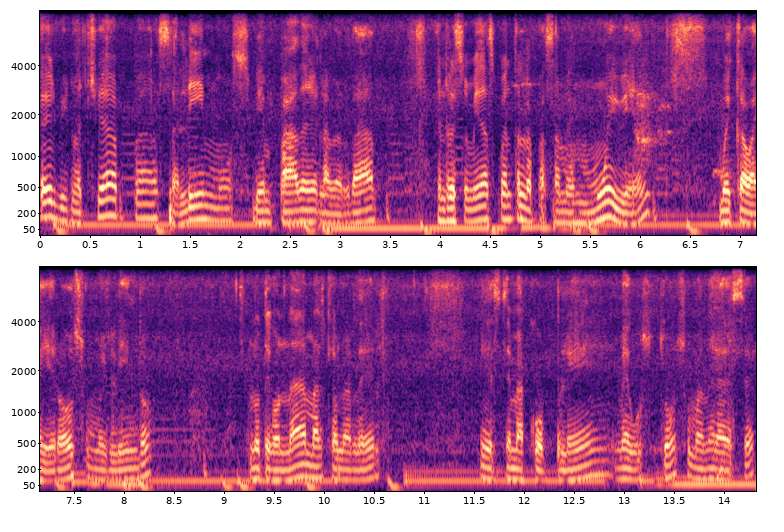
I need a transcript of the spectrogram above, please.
Él vino a Chiapas, salimos, bien padre, la verdad. En resumidas cuentas la pasamos muy bien, muy caballeroso, muy lindo. No tengo nada mal que hablar de él. Este me acoplé, me gustó su manera de ser.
